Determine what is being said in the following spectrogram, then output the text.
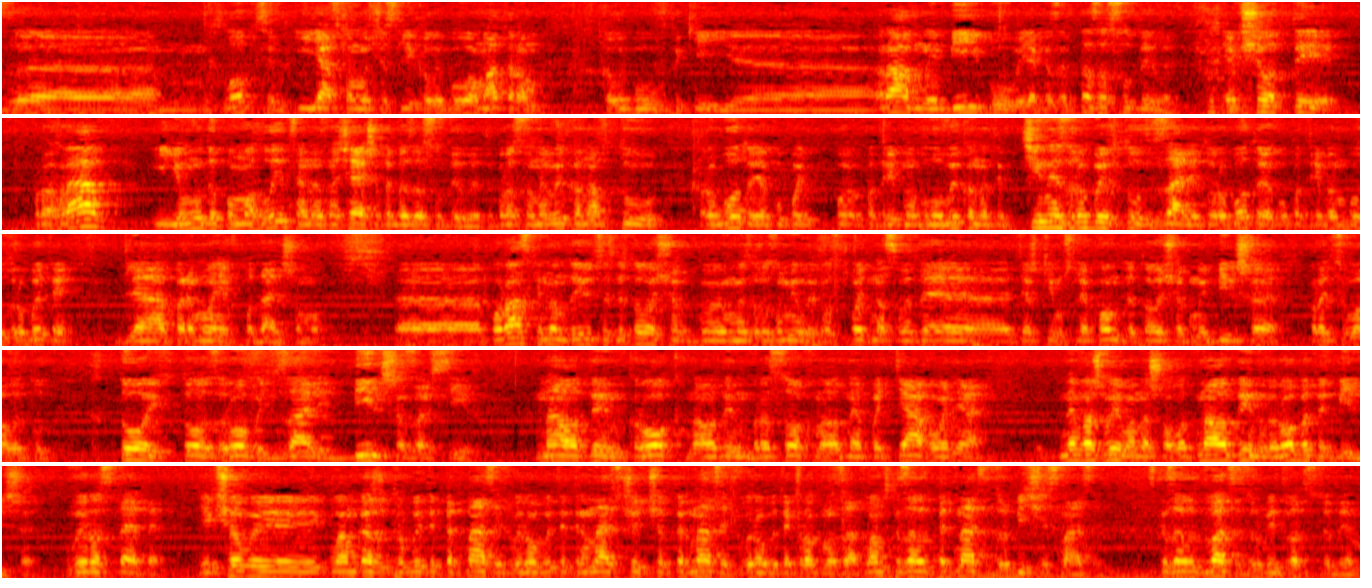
з е, хлопців, і я в тому числі, коли був аматором, коли був такий е, равний бій, був, я казав, та засудили. Якщо ти програв і йому допомогли, це не означає, що тебе засудили. Ти просто не виконав ту роботу, яку по- по- потрібно було виконати, чи не зробив тут в залі ту роботу, яку потрібен був зробити для перемоги в подальшому. Е, Поразки нам даються для того, щоб ми зрозуміли, Господь нас веде тяжким шляхом для того, щоб ми більше працювали тут. Хто і хто зробить в залі більше за всіх на один крок, на один бросок, на одне підтягування. Неважливо на що, от на один ви робите більше, ви ростете. Якщо ви як вам кажуть робити 15, ви робите 13 чи 14, ви робите крок назад. Вам сказали 15, зробіть 16. Сказали 20, зробіть 21.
